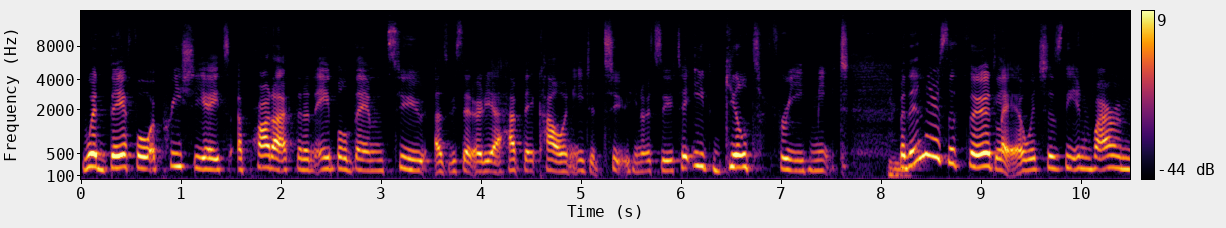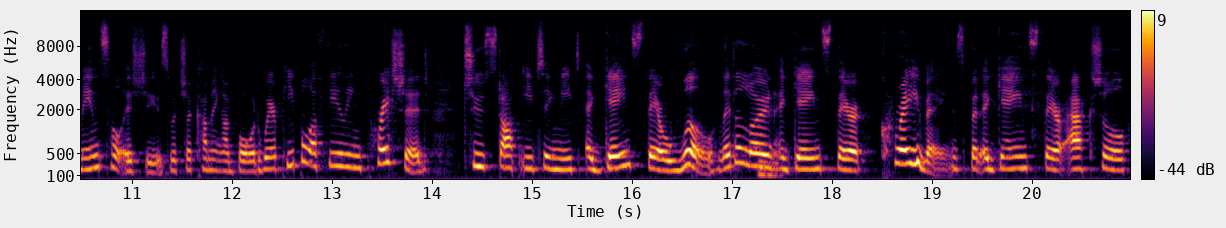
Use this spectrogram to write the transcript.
would therefore appreciate a product that enabled them to, as we said earlier, have their cow and eat it too, you know, so to eat guilt-free meat. Mm. But then there's the third layer, which is the environmental issues which are coming on board, where people are feeling pressured to stop eating meat against their will, let alone mm. against their cravings, but against their actual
